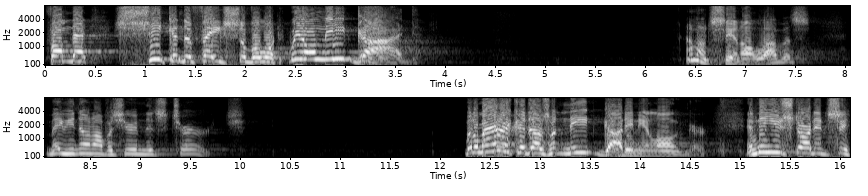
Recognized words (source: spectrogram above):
from that seeking the face of the Lord. We don't need God. I'm not saying all of us. Maybe none of us here in this church. But America doesn't need God any longer. And then you started to see,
